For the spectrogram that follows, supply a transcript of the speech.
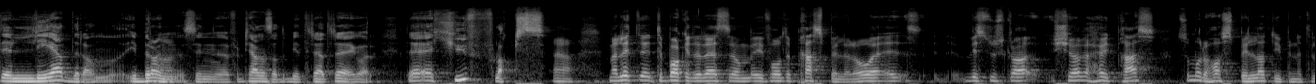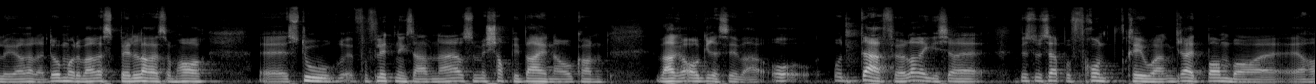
det er lederne i Brann sin fortjeneste at det blir 3-3 i går. Det er tjuvflaks. Ja. Men litt eh, tilbake til det som i forhold til presspillet. da. Eh, Hvis du skal kjøre høyt press, så må du ha spillertypene til å gjøre det. Da må det være spillere som har eh, stor forflytningsevne, og som er kjapp i beina og kan være aggressive. Og, og der føler jeg ikke Hvis du ser på fronttrioen Greit, Bamba er,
